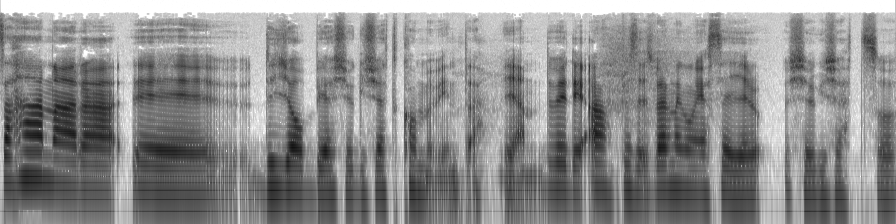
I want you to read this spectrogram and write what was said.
så här nära eh, det jobbiga 2021 kommer vi inte igen. Det var det, ah, precis, varenda gång jag säger 2021 så...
